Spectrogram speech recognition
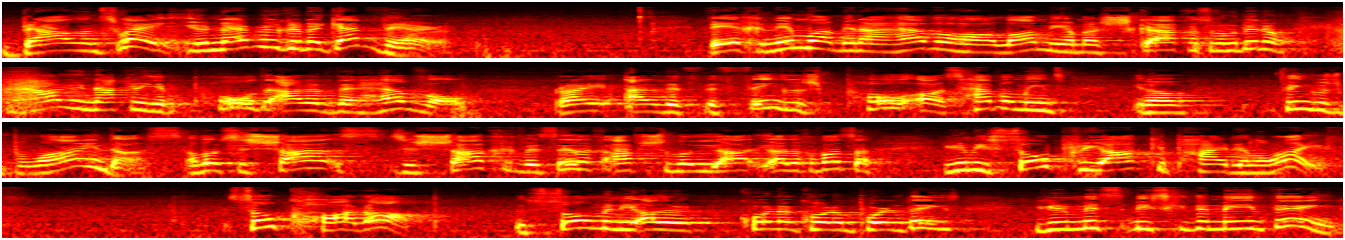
balanced way. You're never going to get there. How are you not going to get pulled out of the hevel, right? Out of the, the things which pull us. Hevel means, you know, things which blind us. Although you're going to be so preoccupied in life, so caught up with so many other quote unquote important things, you're going to miss missing the main thing.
